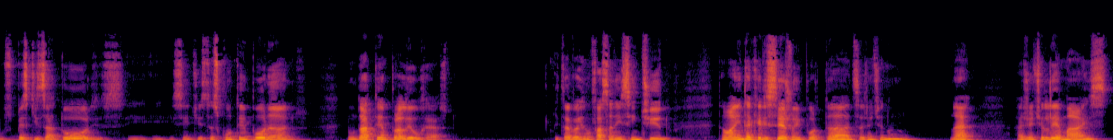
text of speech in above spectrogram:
os pesquisadores e, e, e cientistas contemporâneos. Não dá tempo para ler o resto. E talvez não faça nem sentido. Então, ainda que eles sejam importantes, a gente não. Né? A gente lê mais.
